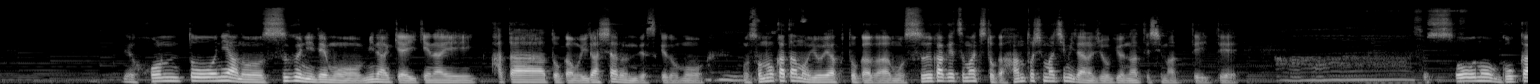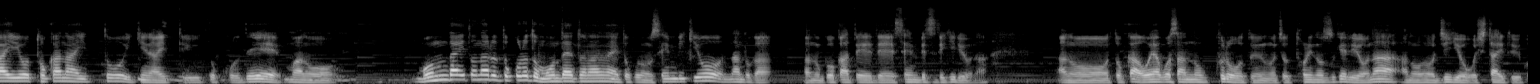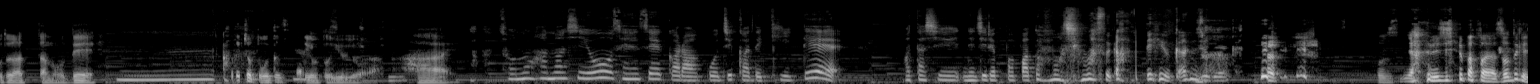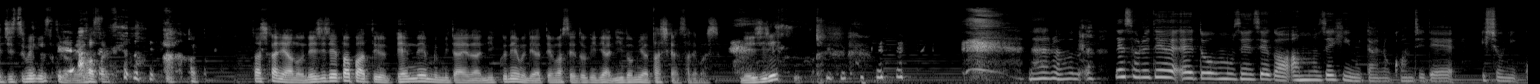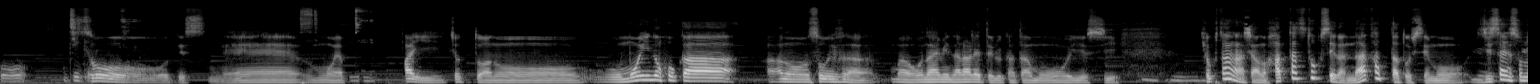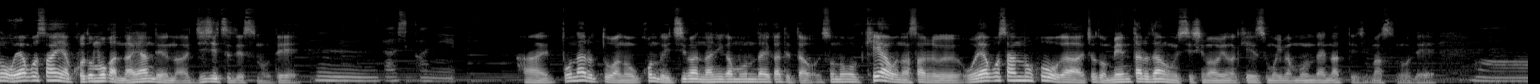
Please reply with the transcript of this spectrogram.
で本当にあのすぐにでも見なきゃいけない方とかもいらっしゃるんですけどもうん。もうその方の予約とかがもう数ヶ月待ちとか半年待ちみたいな状況になってしまっていてああ、そその誤解を解かないといけないっていうところで、まあ、あの問題となるところと問題とならないところの線引きを何とかあのご家庭で選別できるようなあのとか親御さんの苦労というのをちょっと取り除けるようなあの事業をしたいということだったのでちょっとお手伝いをというようなはい。その話を先生からこう直で聞いて私ねじれパパと申しますがっていう感じで。そうです。いやねじれパパその時は実名ですけどねまさか 確かにあのねじれパパっていうペンネームみたいなニックネームでやってますって時には二度見は確かにされました。ねじれ なるほど。でそれで、えー、ともう先生が「あもうぜひ」みたいな感じで一緒にこう授業そうですね。もうやっぱりちょっとあの思いのほかあのそういうふうな、まあ、お悩みになられてる方も多いですしうん極端な話あの発達特性がなかったとしてもうん。実際にその親御さんや子供が悩んでいるのは事実ですので、うん確かに。はい、となるとあの今度一番何が問題かって言ったらそのケアをなさる親御さんの方がちょっとメンタルダウンしてしまうようなケースも今問題になっていますので。あ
